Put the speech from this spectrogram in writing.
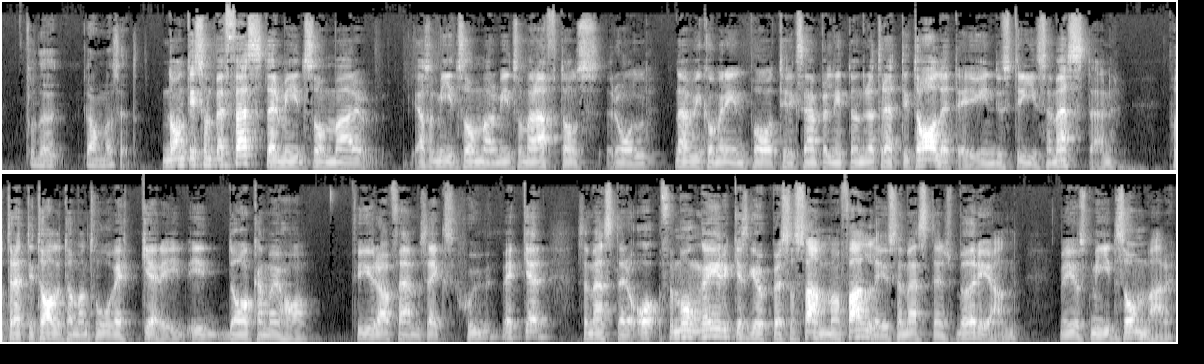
på det gamla sättet. Någonting som befäster midsommar, alltså midsommar och midsommaraftons roll när vi kommer in på till exempel 1930-talet är ju industrisemestern. På 30-talet har man två veckor. I, idag kan man ju ha fyra, fem, sex, sju veckor semester. Och för många yrkesgrupper så sammanfaller ju semesterns början med just midsommar.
